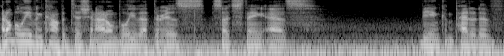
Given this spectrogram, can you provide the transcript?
I don't believe in competition. I don't believe that there is such thing as being competitive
